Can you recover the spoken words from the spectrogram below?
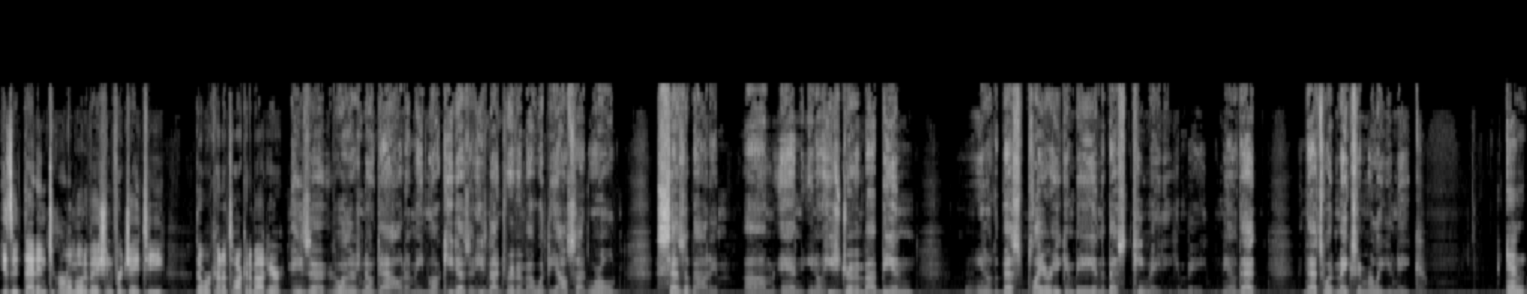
is it that internal motivation for JT? that we're kind of talking about here? He's a well. There's no doubt. I mean, look, he doesn't. He's not driven by what the outside world says about him, um, and you know, he's driven by being, you know, the best player he can be and the best teammate he can be. You know that that's what makes him really unique. And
